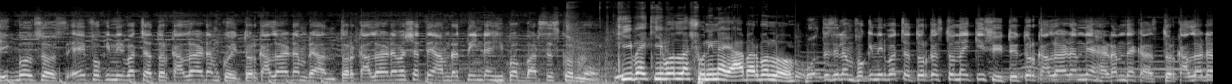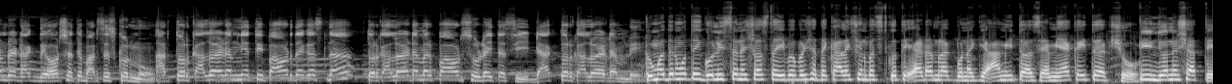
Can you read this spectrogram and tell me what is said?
ঠিক বলছস। এই ফকিনির বাচ্চা তোর কালো অ্যাডাম কই? তোর কালো অ্যাডাম রান। তোর কালো অ্যাডামের সাথে আমরা তিনটা হিপ হপ ভার্সেস করব কি ভাই কি বললা? শুনি নাই আবার বলো। বলতেছিলাম ফকিনির বাচ্চা তোর কাছে তো নাই কিছুই। তুই তোর কালো অ্যাডাম নিয়ে হ্যাডাম দেখাস তোর কালো অ্যাডামরে ডাক দে ওর সাথে ভার্সেস করব আর তোর কালো অ্যাডাম নিয়ে তুই পাওয়ার দেখাস না তোর কালো অ্যাডামের পাওয়ার ছুড়াইতাছি ডাক তোর কালো অ্যাডাম রে তোমাদের মতো এই গলিস্তানের সস্তা হপের সাথে কালেকশন বাজেট করতে অ্যাডাম লাগবো নাকি? আমি তো আছি আমি একাই তো একশো। তিনজনের সাথে।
